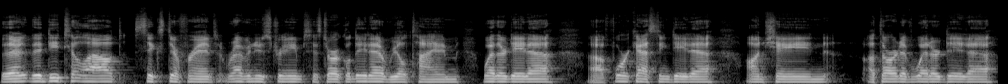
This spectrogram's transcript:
they, they detail out six different revenue streams: historical data, real-time weather data, uh, forecasting data, on-chain authoritative weather data,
